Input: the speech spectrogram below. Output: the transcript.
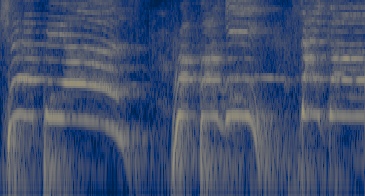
champions, Roppongi Psycho!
